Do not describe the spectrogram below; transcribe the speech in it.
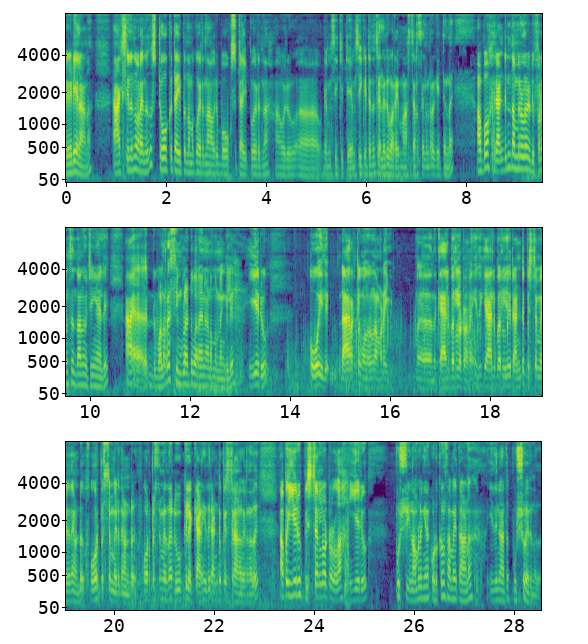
റേഡിയലാണ് ആക്സൽ എന്ന് പറയുന്നത് സ്റ്റോക്ക് ടൈപ്പ് നമുക്ക് വരുന്ന ആ ഒരു ബോക്സ് ടൈപ്പ് വരുന്ന ആ ഒരു M C kit M C kit എന്ന് ചിലർ പറയും മാസ്റ്റർ സിലിണ്ടർ കിറ്റ് എന്ന്. അപ്പോൾ രണ്ടിനും തമ്മിലുള്ള ഡിഫറൻസ് എന്താണെന്ന് വെച്ച് കഴിഞ്ഞാൽ വളരെ സിമ്പിളായിട്ട് പറയാനാണെന്നുണ്ടെങ്കിൽ ഈ ഒരു ഓയിൽ ഡയറക്റ്റ് പോകുന്നത് നമ്മുടെ ഈ കാലിബറിലോട്ടാണ്. ഇത് കാലിബറിൽ രണ്ട് പിസ്റ്റം വരുന്നുണ്ട് ഫോർ പിസ്റ്റം വരുന്നുണ്ട് ഫോർ പിസ്റ്റം വരുന്ന ഡൂക്കിലൊക്കെയാണ് ഇത് രണ്ട് പിസ്റ്റനാണ് വരുന്നത്. അപ്പോൾ ഈ ഒരു പിസ്റ്റനിലോട്ടുള്ള ഈ ഒരു പുഷ് നമ്മളിങ്ങനെ കൊടുക്കുന്ന സമയത്താണ് ഇതിനകത്ത് പുഷ് വരുന്നത്.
